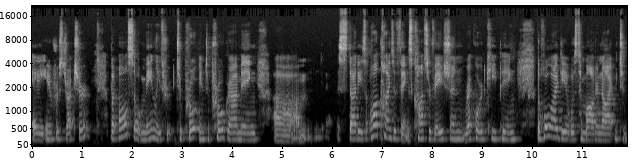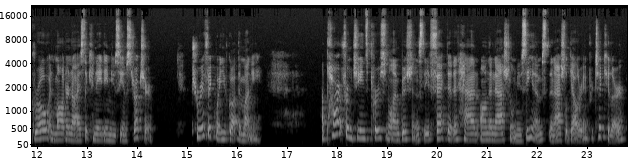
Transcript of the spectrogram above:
a infrastructure, but also mainly through to pro into programming, um, studies, all kinds of things, conservation, record keeping. The whole idea was to modernize, to grow and modernize the Canadian museum structure. Terrific when you've got the money. Apart from Jean's personal ambitions, the effect that it had on the national museums, the National Gallery in particular,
